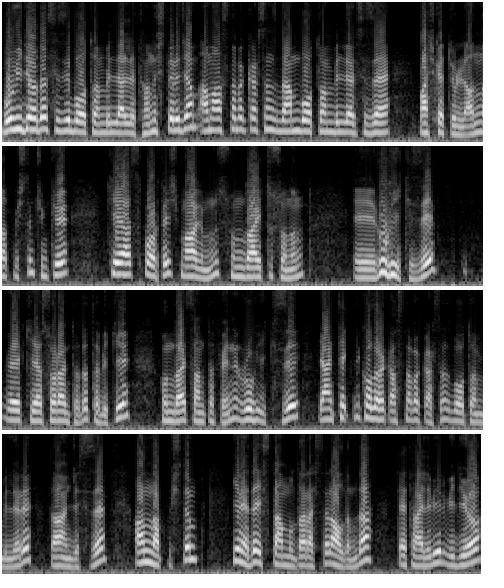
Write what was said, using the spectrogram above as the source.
Bu videoda sizi bu otomobillerle tanıştıracağım ama aslına bakarsanız ben bu otomobilleri size başka türlü anlatmıştım. Çünkü Kia Sportage malumunuz Hyundai Tucson'un e, ruh ikizi ve Kia Sorento'da tabii ki Hyundai Santa Fe'nin ruh ikizi. Yani teknik olarak aslına bakarsanız bu otomobilleri daha önce size anlatmıştım. Yine de İstanbul'da araçları aldığımda detaylı bir video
